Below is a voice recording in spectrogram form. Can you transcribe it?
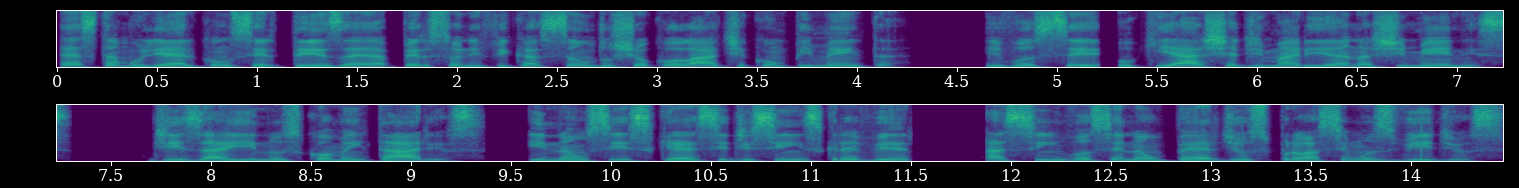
Esta mulher com certeza é a personificação do chocolate com pimenta. E você, o que acha de Mariana Ximenes? Diz aí nos comentários. E não se esquece de se inscrever. Assim você não perde os próximos vídeos.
